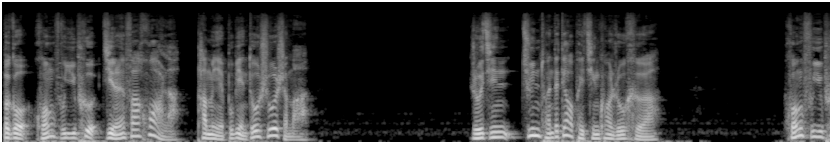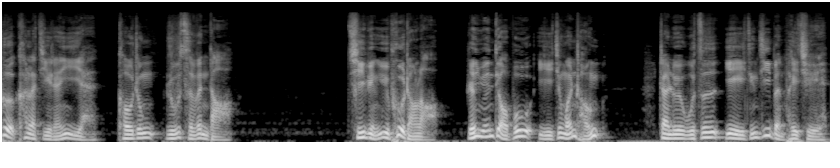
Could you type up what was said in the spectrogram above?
不过黄甫玉破既然发话了，他们也不便多说什么。如今军团的调配情况如何？黄甫玉破看了几人一眼，口中如此问道：“启禀玉破长老。”人员调拨已经完成，战略物资也已经基本配齐，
